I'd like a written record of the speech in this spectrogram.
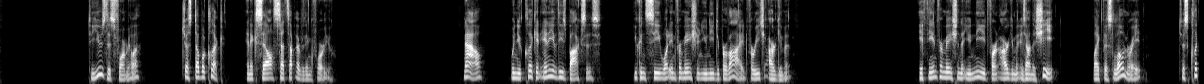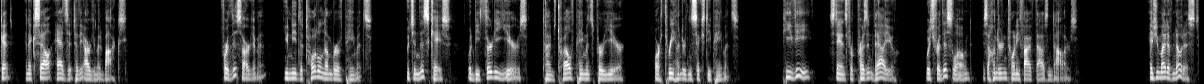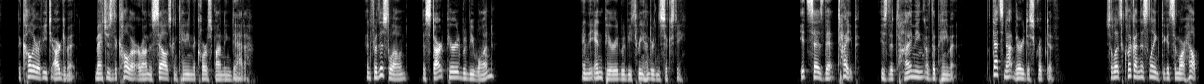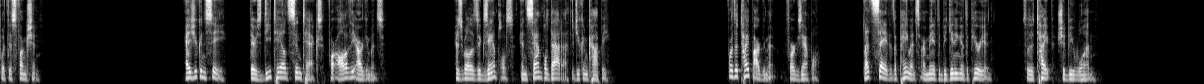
To use this formula, just double click and Excel sets up everything for you. Now, when you click in any of these boxes, you can see what information you need to provide for each argument. If the information that you need for an argument is on the sheet, like this loan rate, just click it and Excel adds it to the argument box. For this argument, you need the total number of payments, which in this case would be 30 years times 12 payments per year, or 360 payments. PV stands for present value, which for this loan is $125,000. As you might have noticed, the color of each argument matches the color around the cells containing the corresponding data. And for this loan, the start period would be 1 and the end period would be 360. It says that type is the timing of the payment, but that's not very descriptive. So let's click on this link to get some more help with this function. As you can see, there's detailed syntax for all of the arguments, as well as examples and sample data that you can copy. For the type argument, for example, let's say that the payments are made at the beginning of the period, so the type should be 1.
